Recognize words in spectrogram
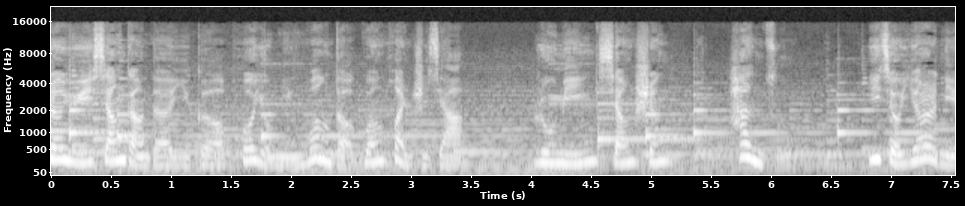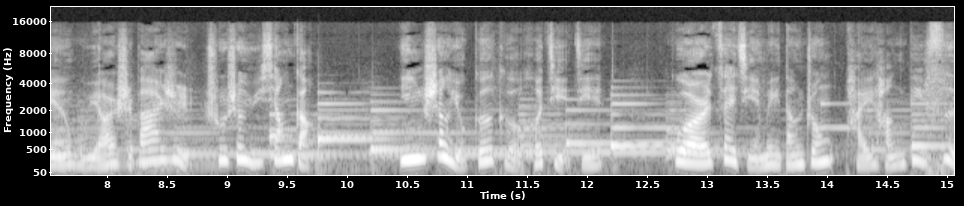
生于香港的一个颇有名望的官宦之家，乳名香生，汉族。一九一二年五月二十八日出生于香港，因上有哥哥和姐姐，故而在姐妹当中排行第四，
